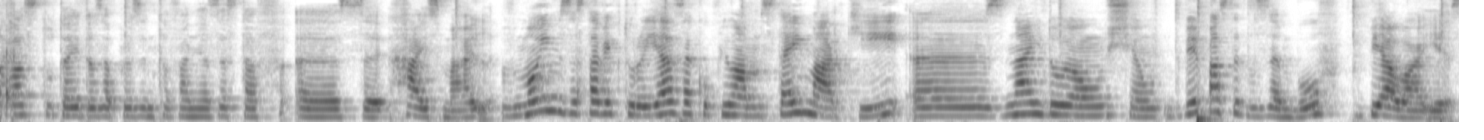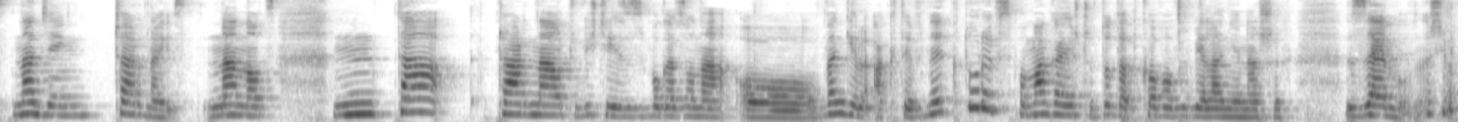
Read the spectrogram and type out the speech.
Dla Was tutaj do zaprezentowania zestaw e, z High Smile. W moim zestawie, który ja zakupiłam z tej marki, e, znajdują się dwie pasty do zębów. Biała jest na dzień, czarna jest na noc. Ta czarna oczywiście jest wzbogacona o węgiel aktywny, który wspomaga jeszcze dodatkowo wybielanie naszych zębów. Znaczy,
